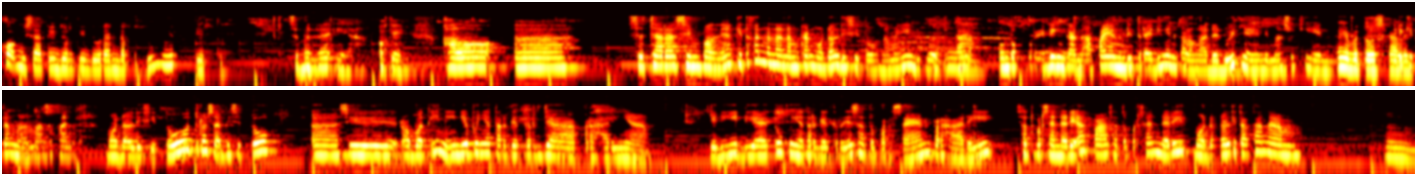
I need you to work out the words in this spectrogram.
Kok bisa tidur-tiduran dapat duit gitu. sebenarnya iya oke kalau eh, secara simpelnya kita kan menanamkan modal di situ namanya juga kita Mm-mm. untuk trading kan apa yang di tradingin kalau nggak ada duitnya yang dimasukin Iya betul Jadi sekali. kita ma- masukkan modal di situ, terus habis itu eh, si robot ini dia punya target kerja per harinya. Jadi dia itu punya target kerja satu persen per hari. Satu persen dari apa? Satu persen dari modal kita tanam, Hmm.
